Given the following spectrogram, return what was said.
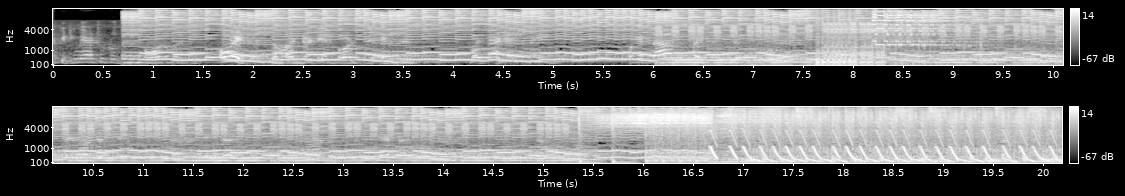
you kidding me? I have to do this all over again. Oh wait, the Undertale god exists. Undertale thing. Okay, now I'm fighting this. Then I'll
